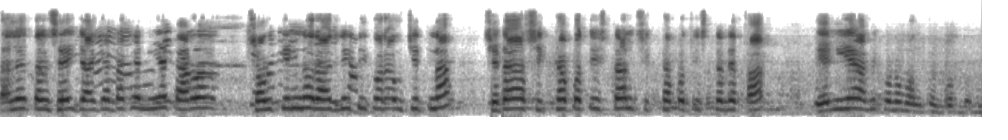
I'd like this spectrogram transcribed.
তাহলে তাহলে সেই জায়গাটাকে নিয়ে কারও সংকীর্ণ রাজনীতি করা উচিত না সেটা শিক্ষা প্রতিষ্ঠান শিক্ষা প্রতিষ্ঠানে থাক এ নিয়ে আমি কোনো মন্তব্য করি।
